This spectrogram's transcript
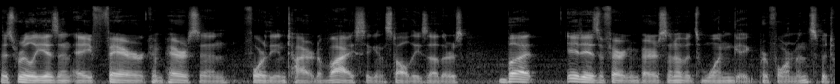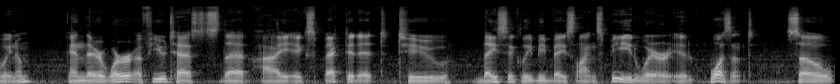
this really isn't a fair comparison for the entire device against all these others, but it is a fair comparison of its 1 gig performance between them. And there were a few tests that I expected it to basically be baseline speed where it wasn't. So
